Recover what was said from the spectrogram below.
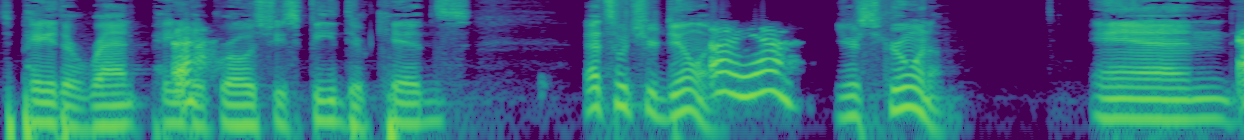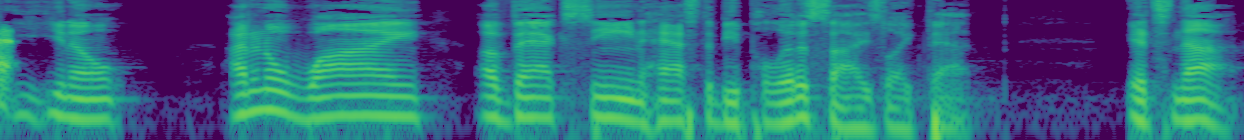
to pay their rent, pay their ah. groceries, feed their kids. That's what you're doing. Oh, yeah. You're screwing them. And, ah. you know, I don't know why a vaccine has to be politicized like that. It's not.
